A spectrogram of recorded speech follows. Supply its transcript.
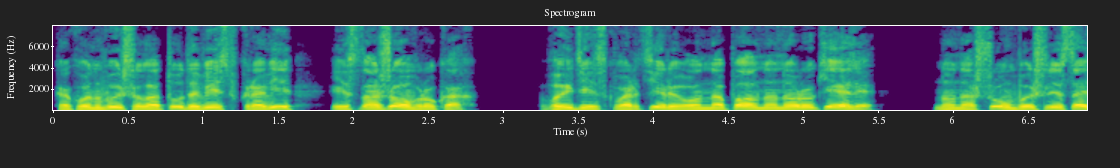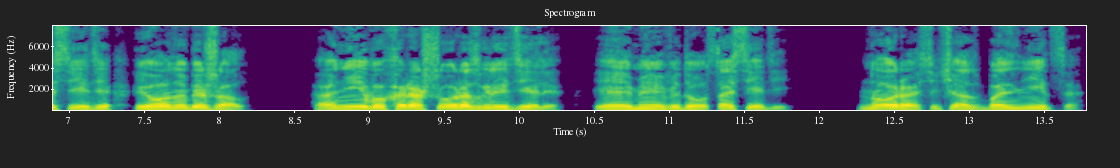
как он вышел оттуда весь в крови и с ножом в руках. Выйдя из квартиры, он напал на Нору Келли, но на шум вышли соседи, и он убежал. Они его хорошо разглядели, я имею в виду соседей. Нора сейчас в больнице.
